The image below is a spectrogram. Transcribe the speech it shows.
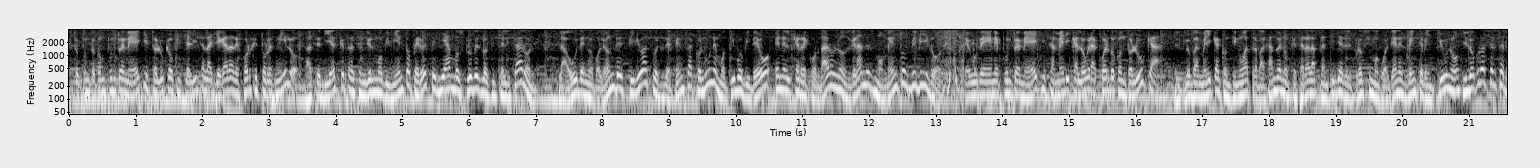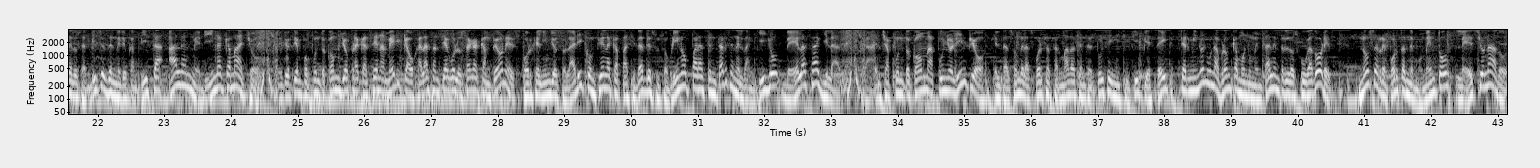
Esto.com.mx Toluca oficializa la llegada de Jorge Torres Nilo. Hace días que trascendió el movimiento, pero este día ambos clubes lo oficializaron. La U de Nuevo León despidió a su exdefensa con un emotivo video en el que recordaron los grandes momentos vividos. TUDN.mx América logra acuerdo con Toluca. El Club América continúa trabajando en lo que será la plantilla del próximo Guardianes 2021 y logró hacerse de los servicios del mediocampista Alan Medina Camacho. Mediotiempo.com yo fracasé en América, ojalá Santiago los haga campeones. Jorge el Indio Solari confía en la capacidad de su sobrino para sentarse en el banquillo de las Águilas. Cancha.com a puño limpio. El tazón de las Fuerzas Armadas entre Tulsa y Mississippi State terminó en una bronca monumental entre los jugadores. No se reportan de momento lesionados.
